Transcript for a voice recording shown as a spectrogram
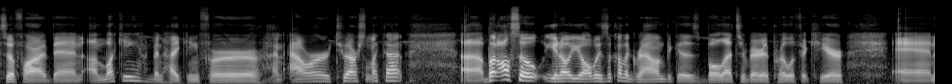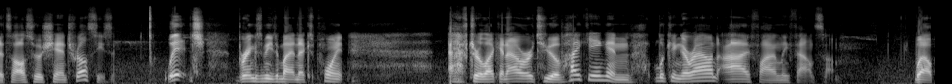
so far I've been unlucky. I've been hiking for an hour, two hours, something like that. Uh, but also, you know, you always look on the ground because boletes are very prolific here. And it's also chanterelle season. Which brings me to my next point. After like an hour or two of hiking and looking around, I finally found some. Well,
